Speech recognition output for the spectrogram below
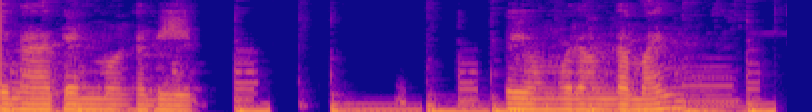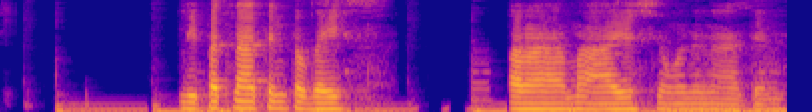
Lagay natin muna dito. Ito yung walang laman. Lipat natin to guys. Para maayos yung ano natin.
